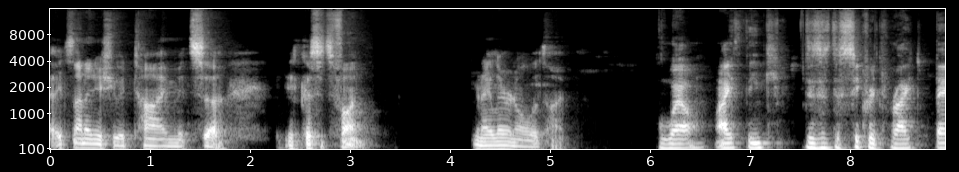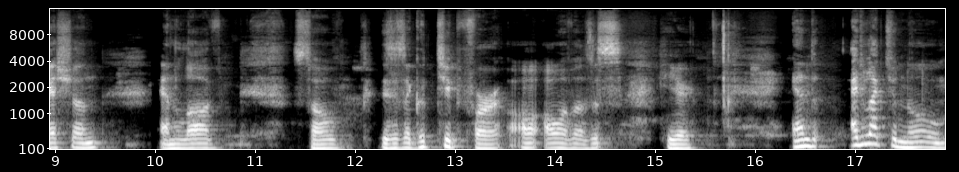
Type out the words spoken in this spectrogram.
it's not an issue at time. It's uh, because it's fun, and I learn all the time. Well, I think this is the secret, right? Passion and love. So this is a good tip for all, all of us here. And I'd like to know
